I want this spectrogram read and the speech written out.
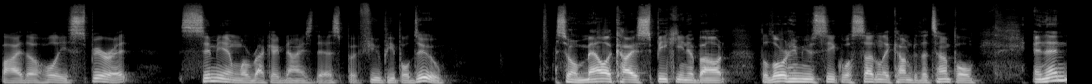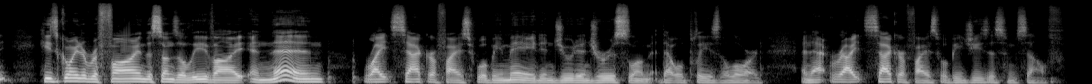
by the Holy Spirit, Simeon will recognize this, but few people do. So Malachi is speaking about the Lord whom you seek will suddenly come to the temple. And then he's going to refine the sons of Levi, and then right sacrifice will be made in Judah and Jerusalem that will please the Lord. And that right sacrifice will be Jesus himself.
